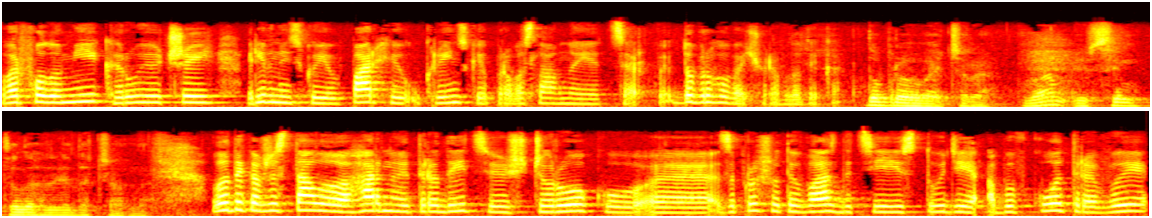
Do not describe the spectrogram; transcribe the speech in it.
Варфоломій, керуючий Рівненською єпархією Української православної церкви. Доброго вечора, Владика. Доброго вечора вам і всім телеглядачам. Владика вже стало гарною традицією щороку е, запрошувати вас до цієї студії, аби вкотре ви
